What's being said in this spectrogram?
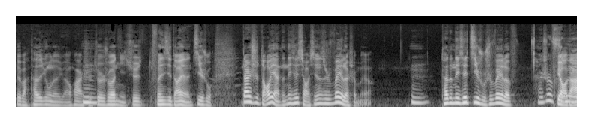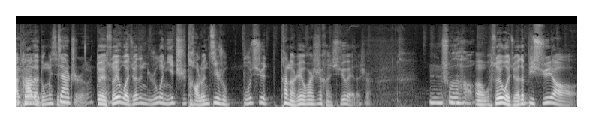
对吧？他的用的原话是，嗯就是说你去分析导演的技术，但是导演的那些小心思是为了什么呀？嗯，他的那些技术是为了还是表达他的东西价值了。对，所以我觉得你如果你只讨论技术，不去探讨这个话，是很虚伪的事儿。嗯，说的好。嗯、所以我觉得嗯必须要，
